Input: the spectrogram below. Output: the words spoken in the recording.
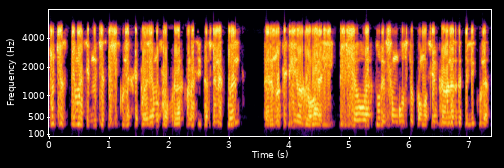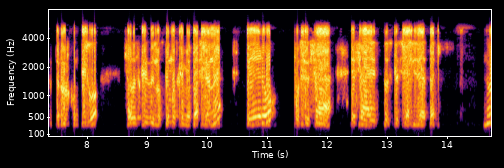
muchos temas y muchas películas que podríamos abordar con la situación actual, pero no te quiero robar el, el show, Arthur. Es un gusto, como siempre, hablar de películas de terror contigo. Sabes que es de los temas que me apasiona, pero pues esa, esa es tu especialidad, No,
